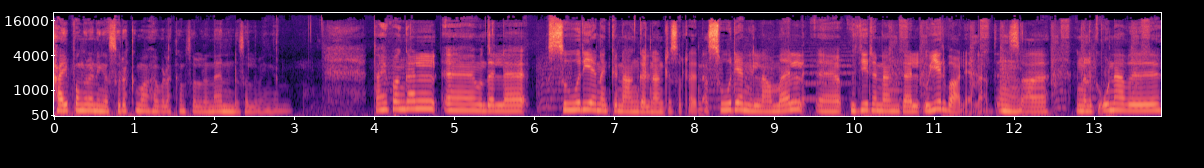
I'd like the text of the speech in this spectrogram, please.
தைப்பொங்கலை நீங்கள் சுருக்கமாக விளக்கம் சொல்லணும்னா என்று சொல்லுவீங்க? தைப்பொங்கல் அஹ், முதல்ல சூரியனுக்கு நாங்கள் நன்றி சொல்கிறது சூரியன் இல்லாமல் உயிரினங்கள் உயிர் வாழ எங்களுக்கு உணவு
